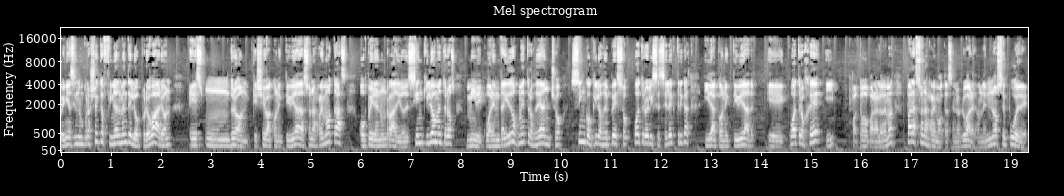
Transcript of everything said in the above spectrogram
Venía haciendo un proyecto, finalmente lo probaron. Es un dron que lleva conectividad a zonas remotas, opera en un radio de 100 kilómetros, mide 42 metros de ancho, 5 kilos de peso, 4 hélices eléctricas y da conectividad eh, 4G y pa- todo para lo demás, para zonas remotas, en los lugares donde no se puede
